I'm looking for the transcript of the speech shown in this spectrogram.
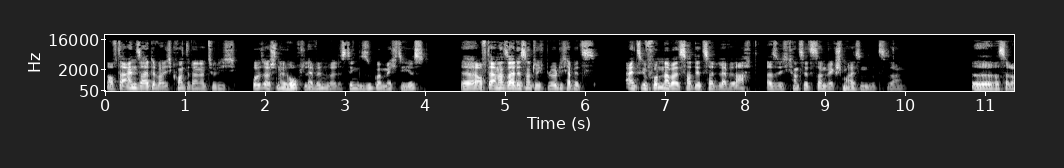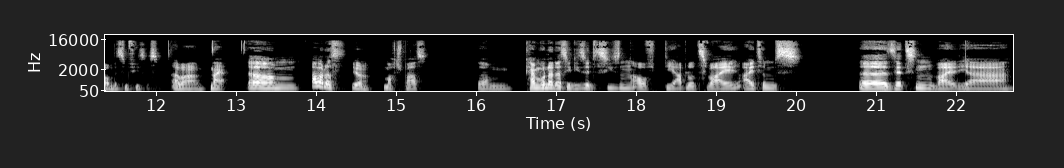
Auf der einen Seite, weil ich konnte dann natürlich ultra schnell hochleveln, weil das Ding super mächtig ist. Äh, auf der anderen Seite ist natürlich blöd, ich habe jetzt eins gefunden, aber es hat jetzt halt Level 8. Also ich kann es jetzt dann wegschmeißen, sozusagen. Äh, was halt auch ein bisschen fies ist. Aber naja. Ähm, aber das, ja, macht Spaß. Ähm, kein Wunder, dass sie diese Season auf Diablo 2 Items äh, setzen, weil ja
